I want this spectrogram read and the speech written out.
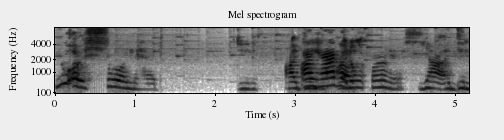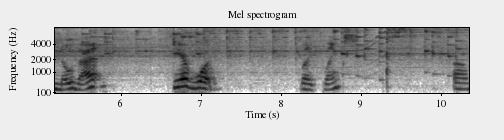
You are slow in the head. Dude, I, I have I a don't. furnace. Yeah, I didn't know that. Do you have wood? Like planks. Um.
